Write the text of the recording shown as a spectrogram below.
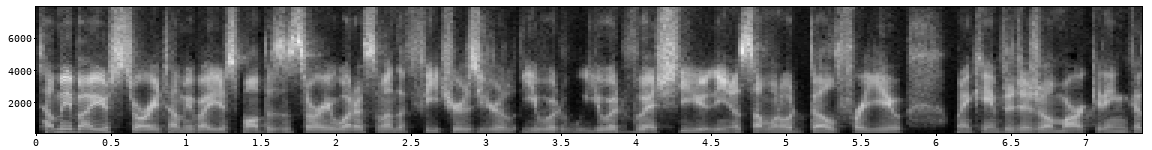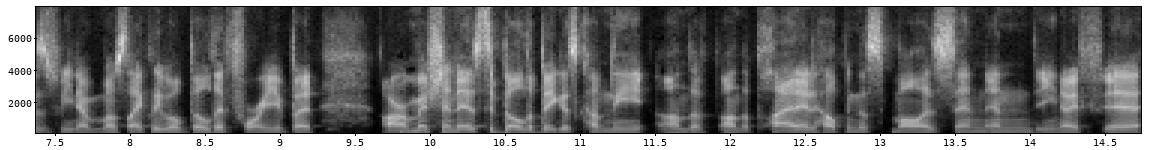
tell me about your story. Tell me about your small business story. What are some of the features you you would you would wish you, you know, someone would build for you when it came to digital marketing? Because, you know, most likely we'll build it for you. But our mission is to build the biggest company on the on the planet, helping the smallest. And, and you know, if uh,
